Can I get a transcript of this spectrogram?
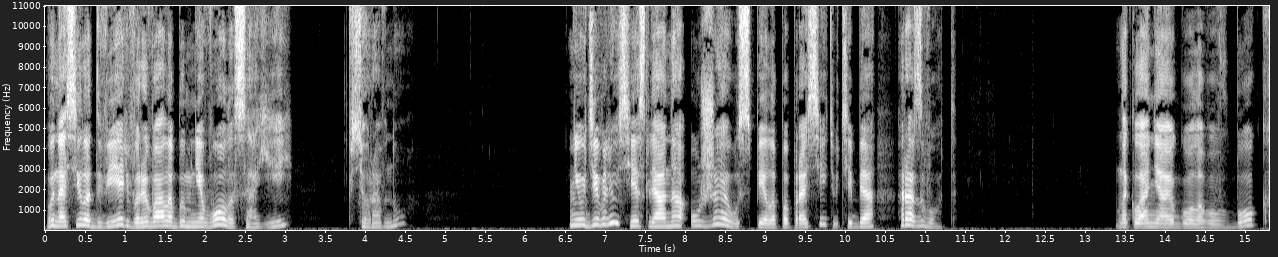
выносила дверь, вырывала бы мне волосы, а ей все равно. Не удивлюсь, если она уже успела попросить у тебя развод. Наклоняю голову в бок.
